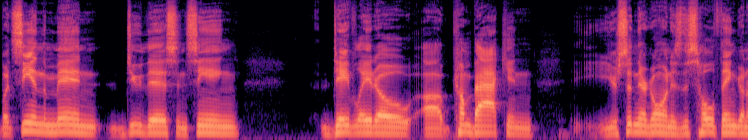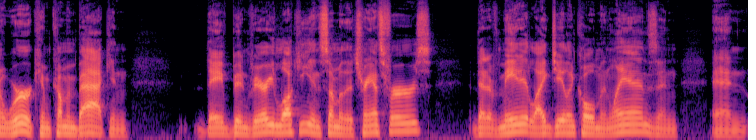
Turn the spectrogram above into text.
But seeing the men do this and seeing Dave Leitao uh, come back and you're sitting there going, is this whole thing going to work? Him coming back and they've been very lucky in some of the transfers that have made it, like Jalen Coleman-Lands, and and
